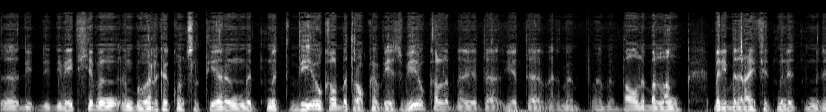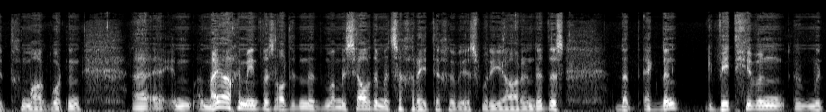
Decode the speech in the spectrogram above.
uh, die, die die wetgewing in behoorlike konsultering met met wie ook al betrokke wees, wie ook al weet weet 'n bepaalde belang by die bedryf het met dit met dit gemaak word en uh, my argument was altyd net maar myselfde met sigarette gewees oor die jare en dit is dat ek dink wetgewing moet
